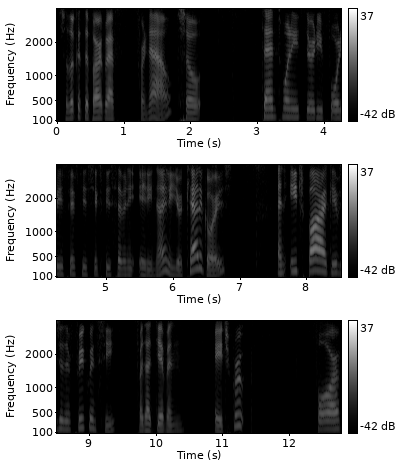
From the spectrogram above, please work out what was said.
So look at the bar graph for now. So 10, 20, 30, 40, 50, 60, 70, 80, 90, your categories. And each bar gives you the frequency for that given age group. 4,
